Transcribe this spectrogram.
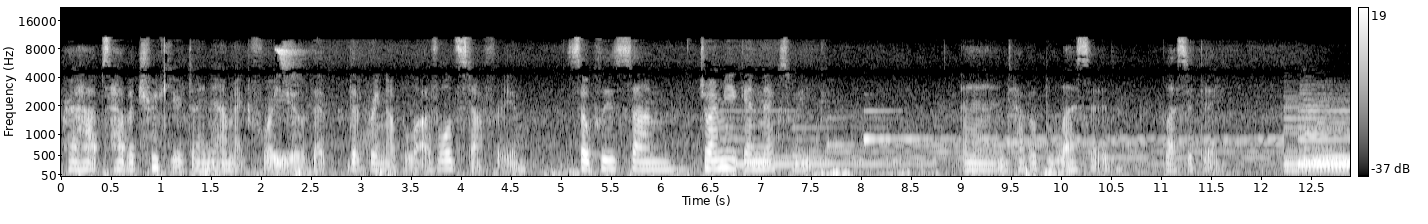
perhaps have a trickier dynamic for you that, that bring up a lot of old stuff for you. So please um, join me again next week and have a blessed, blessed day.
